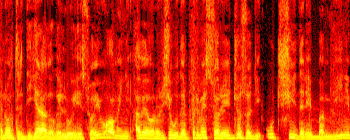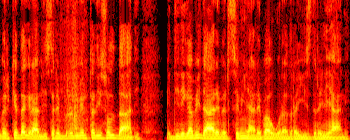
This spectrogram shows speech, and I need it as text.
Ha inoltre dichiarato che lui e i suoi uomini avevano ricevuto il permesso religioso di uccidere i bambini perché da grandi sarebbero diventati soldati e di decapitare per seminare paura tra gli israeliani.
